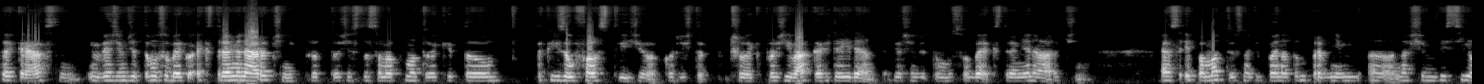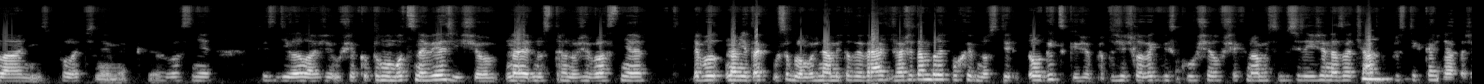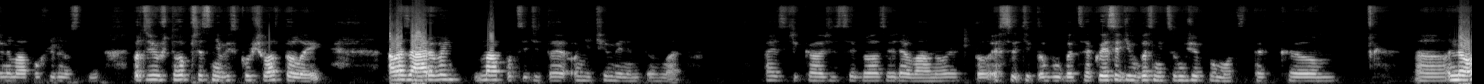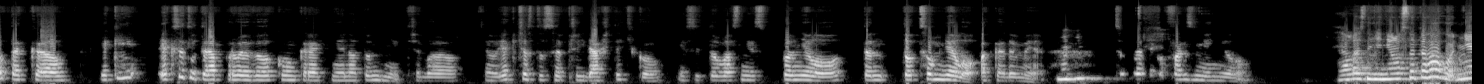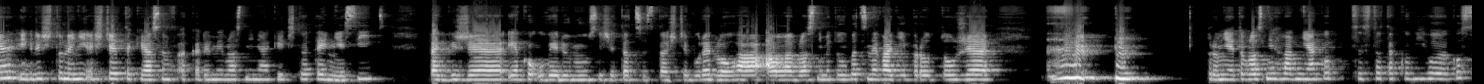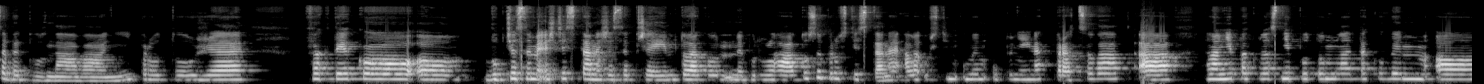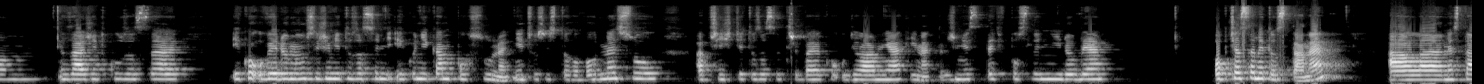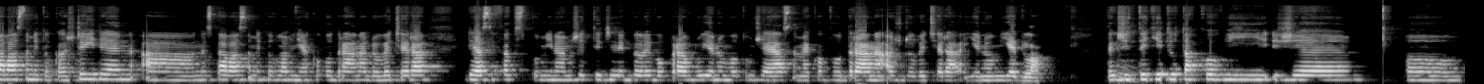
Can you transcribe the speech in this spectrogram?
To je krásný. Věřím, že to musí být jako extrémně náročný, protože si to sama pamatuju, jak je to takový zoufalství, že jo? Jako když to člověk prožívá každý den, tak věřím, že to musí být extrémně náročný. A já si i pamatuju snad úplně na tom prvním uh, našem vysílání společným, jak vlastně ty sdílela, že už jako tomu moc nevěříš, jo? Na jednu stranu, že vlastně nebo na mě tak působilo, možná mi to vyvrátilo, že tam byly pochybnosti, logicky, že protože člověk vyzkoušel všechno a myslím si, že na začátku mm. prostě každá ta že nemá pochybnosti, protože už toho přesně vyzkoušela tolik, ale zároveň má pocit, že to je o něčem jiném tohle. A jsi říkala, že jsi byla zvědavá, no, jak to, jestli ti to vůbec, jako jestli ti vůbec něco může pomoct. Tak, um, uh, no, tak uh, jaký, jak se to teda projevilo konkrétně na tom dni? Třeba jak často se přijídáš teďko? Jestli to vlastně splnilo ten, to, co mělo akademie. Mm-hmm. Co se jako fakt změnilo? Hele, změnilo se toho hodně, i když to není ještě, tak já jsem v akademii vlastně nějaký čtvrtý měsíc, takže jako uvědomuji si, že ta cesta ještě bude dlouhá, ale vlastně mi to vůbec nevadí, protože pro mě je to vlastně hlavně jako cesta takového jako sebepoznávání, protože fakt jako občas se mi ještě stane, že se přejím, to jako nebudu lhát, to se prostě stane, ale už s tím umím úplně jinak pracovat a hlavně pak vlastně po tomhle takovým um, zážitku zase jako uvědomuji si, že mě to zase jako někam posune. Něco si z toho odnesu a příště to zase třeba jako udělám nějak jinak. Takže mě se teď v poslední době občas se mi to stane, ale nestává se mi to každý den a nestává se mi to hlavně jako od rána do večera, kde já si fakt vzpomínám, že ty dny byly opravdu jenom o tom, že já jsem jako od rána až do večera jenom jedla. Takže teď je to takový, že uh,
